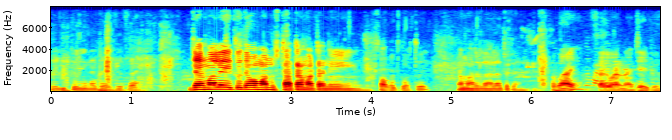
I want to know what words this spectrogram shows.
तर इथं येणं गरजेचं आहे. जन्माला येतो तेव्हा माणूस टाटामाटाने स्वागत करतोय. ना मरायला आला तर काय? बाय. सर्वांना जय भीम.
